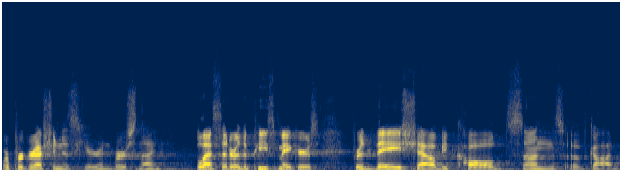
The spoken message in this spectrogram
or progression is here in verse 9. Blessed are the peacemakers, for they shall be called sons of God.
